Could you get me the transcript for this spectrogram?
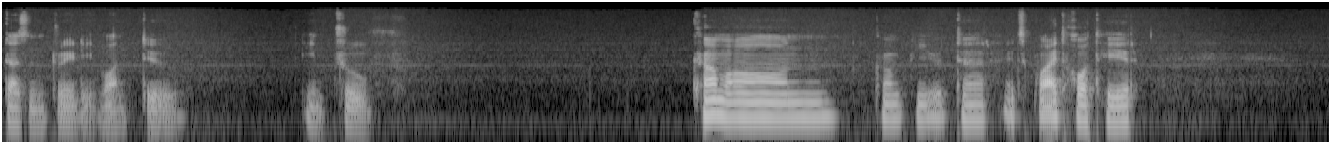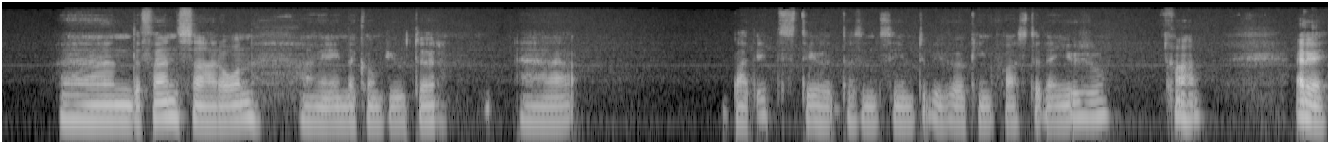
doesn't really want to improve come on computer. It's quite hot here. And the fans are on I mean in the computer. Uh, but it still doesn't seem to be working faster than usual. Anyway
